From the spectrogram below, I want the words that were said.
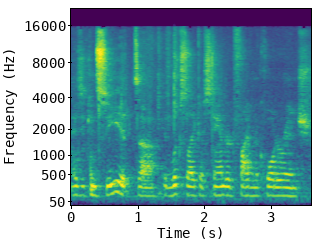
As you can see, it, uh, it looks like a standard five and a quarter inch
